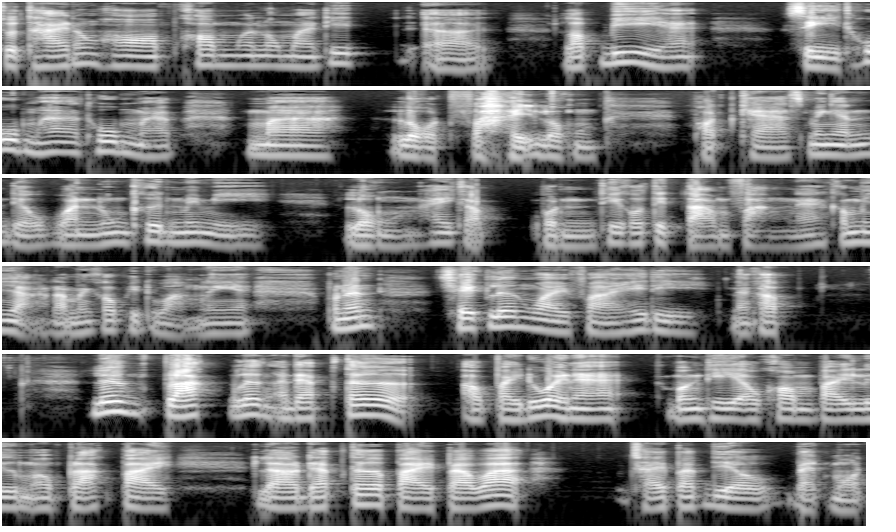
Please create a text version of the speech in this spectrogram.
สุดท้ายต้องหอบคอมกันลงมาที่ล็อบบี้ฮะสี่ทุ่มห้าทุ่มครับ มาโหลดไฟล์ลงพอดแคสต์ไม่งั้นเดี๋ยววันรุ่งขึ้นไม่มีลงให้กับคนที่เขาติดตามฟังนะก็ไม่อยากทำให้เขาผิดหวังอะไรเงี้ย เพราะนั้นเช็คเรื่อง Wi-Fi ให้ดีนะครับ เรื่องปลั๊กเรื่องอะแดปเตอร์เอาไปด้วยนะฮะ บางทีเอาคอมไปลืมเอาปลั๊กไป แล้วอะแดปเตอร์ไปแปลว่าใช้แป๊บเดียวแบตหมด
